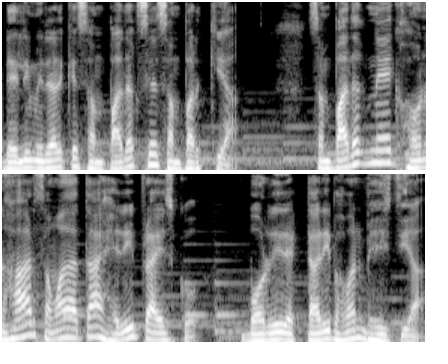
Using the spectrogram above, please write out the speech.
डेली मिरर के संपादक से संपर्क किया। संपादक ने एक होनहार संवाददाता हैरी प्राइस को बोरली रेक्टारी भवन भेज दिया।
